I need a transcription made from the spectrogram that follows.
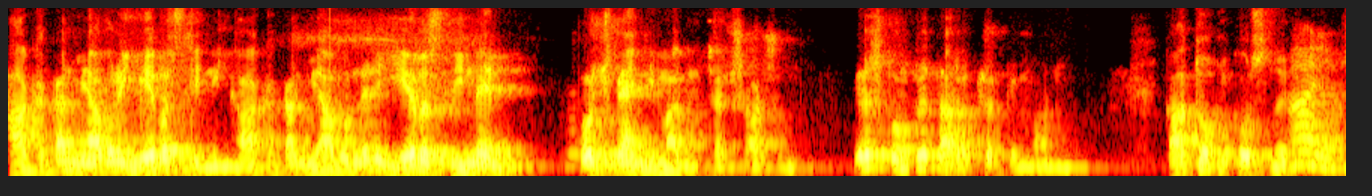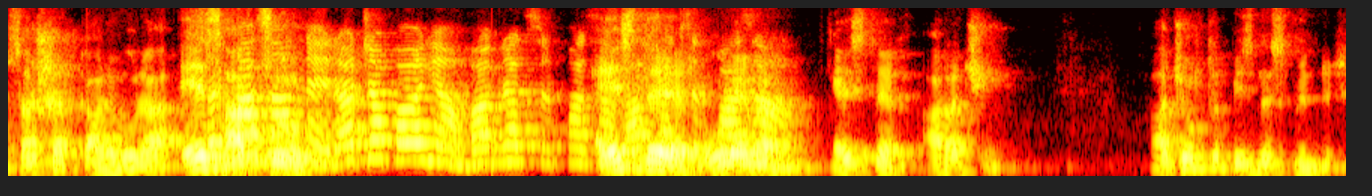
քաղաքական միավորը եւս լինի քաղաքական միավորները եւս լինեն ոչ միայն դիմադրության շարժում ես կոնկրետ առաջարկ եմ անում կաթողիկոսներ։ Սա շատ կարևոր է։ Այս հարցում Աճապահյան, Բագրատ Սրբազան, Այստեղ, ուրեմն, այստեղ առաջին հաջորդը բիզնեսմեններ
